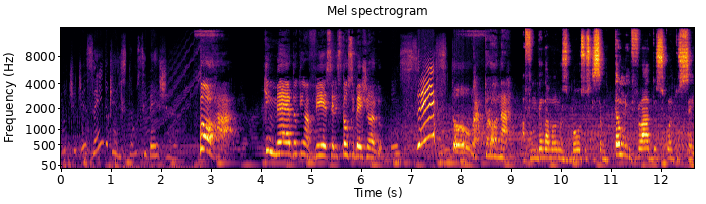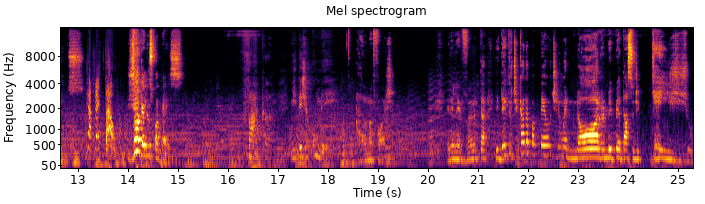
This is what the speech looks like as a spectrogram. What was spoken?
Tô te dizendo que eles estão se beijando. Porra! Que merda eu tenho a ver se eles estão se beijando? Incesto! Matrona! Afundando a mão nos bolsos que são tão inflados quanto os seios. Cafetão! Joga-lhe os papéis. Faca, me deixa comer. A ama foge. Ele levanta e dentro de cada papel tira um enorme pedaço de queijo.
